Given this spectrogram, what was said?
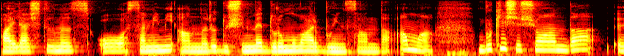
paylaştığınız o samimi anları düşünme durumu var bu insanda. Ama bu kişi şu anda e,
